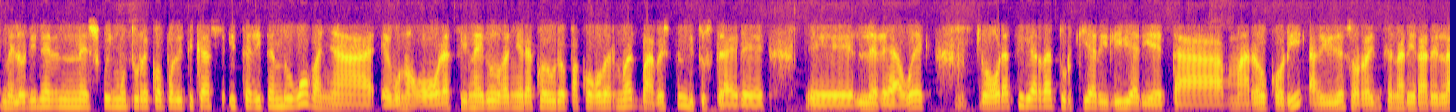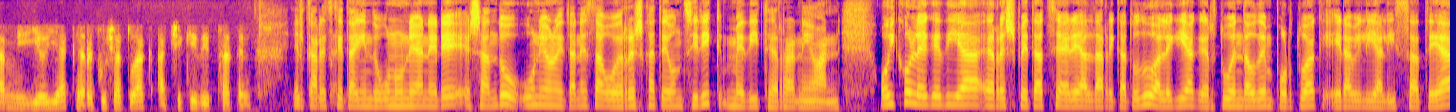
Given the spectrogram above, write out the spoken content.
Meloninen eskuin muturreko politikaz hitz egiten dugu, baina e, bueno, gogorazi nahi dut gainerako Europako gobernuak ba besten dituztea ere e, lege hauek. Gogorazi behar da Turkiari, Libiari eta Marokori, adibidez, ordaintzen ari garela milioiak errefuxatuak atxiki ditzaten. Elkarrezketa egin dugun unean ere, esan du, une honetan ez dago erreskate ontzirik Mediterraneoan. Oiko legedia errespetatzea ere aldarrikatu du, alegia gertuen dauden portuak erabilializatea,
